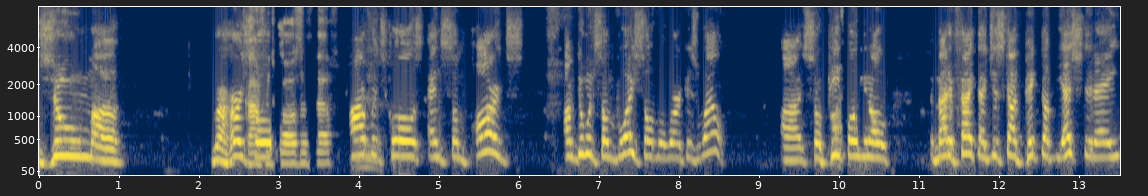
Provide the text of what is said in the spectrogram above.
Zoom uh, rehearsals, Conference calls and stuff. conference calls, and some parts. I'm doing some voiceover work as well. Uh, so people, you know, matter of fact, I just got picked up yesterday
